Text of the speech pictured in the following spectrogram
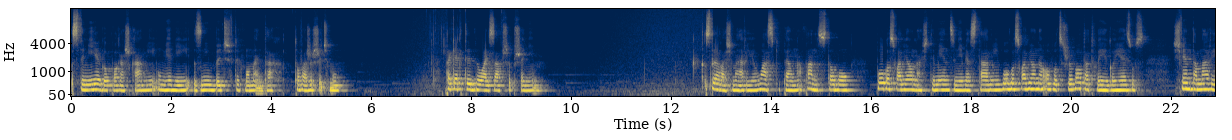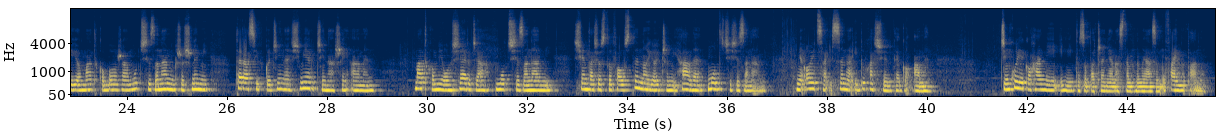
z tymi Jego porażkami, umieli z Nim być w tych momentach, towarzyszyć Mu. Tak jak Ty byłaś zawsze przy Nim. Zdrowaś Maryjo, łaski pełna, Pan z Tobą, błogosławionaś Ty między niewiastami, błogosławiony owoc żywota Twojego Jezus. Święta Maryjo, Matko Boża, módl się za nami grzesznymi, teraz i w godzinę śmierci naszej. Amen. Matko miłosierdzia, módl się za nami. Święta siostro Faustyno i ojcze Michale, módlcie się za nami. W imię Ojca i Syna i Ducha Świętego. Amen. Dziękuję kochani i do zobaczenia następnym razem. Ufajmy Panu.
